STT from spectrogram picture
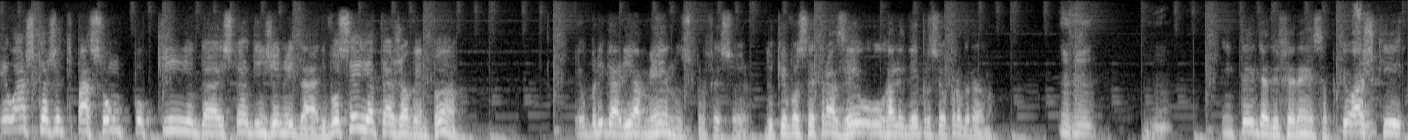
eu acho que a gente passou um pouquinho da história de ingenuidade. Você ir até a Jovem Pan, eu brigaria menos, professor, do que você trazer o Halliday para o seu programa. Uhum. Uhum. Entende a diferença? Porque eu Sim. acho que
